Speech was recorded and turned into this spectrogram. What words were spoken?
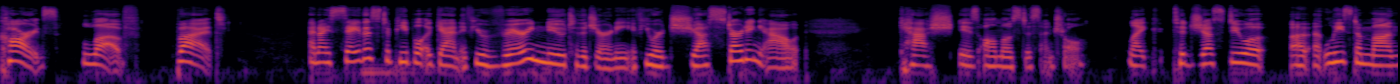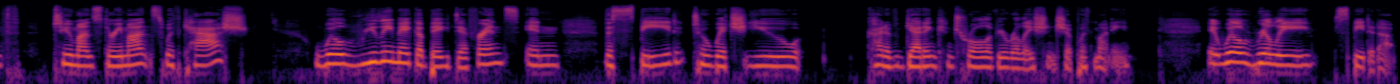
cards, love. But, and I say this to people again, if you're very new to the journey, if you are just starting out, cash is almost essential. Like to just do a, a, at least a month, two months, three months with cash will really make a big difference in the speed to which you kind of get in control of your relationship with money. It will really speed it up.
